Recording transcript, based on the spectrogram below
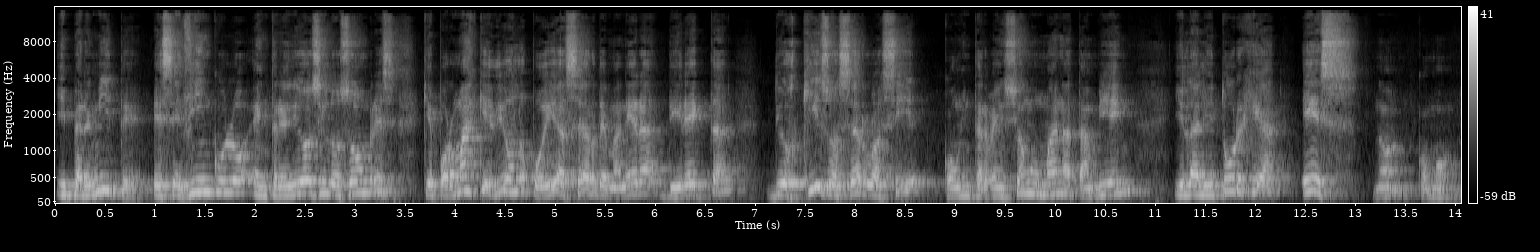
y permite ese vínculo entre Dios y los hombres que por más que Dios lo podía hacer de manera directa, Dios quiso hacerlo así con intervención humana también y la liturgia es, ¿no? como,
